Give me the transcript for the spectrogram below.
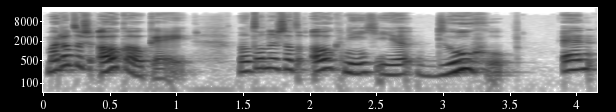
Maar dat is ook oké, want dan is dat ook niet je doelgroep. En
